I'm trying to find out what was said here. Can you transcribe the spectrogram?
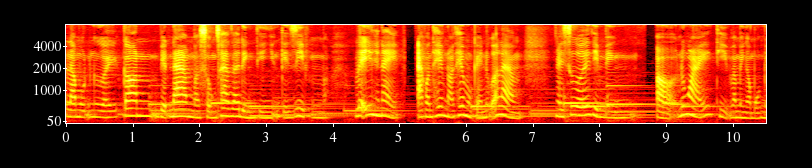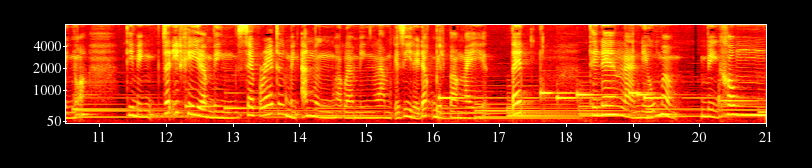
là một người con Việt Nam mà sống xa gia đình thì những cái dịp lễ như thế này à còn thêm nói thêm một cái nữa là ngày xưa ấy thì mình ở nước ngoài ấy, thì và mình ở một mình nữa thì mình rất ít khi là mình separate tức là mình ăn mừng hoặc là mình làm cái gì đấy đặc biệt vào ngày Tết. Thế nên là nếu mà mình không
